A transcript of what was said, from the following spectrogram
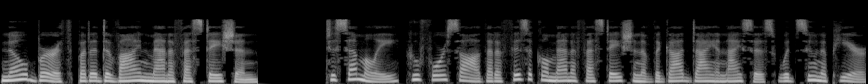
no birth but a divine manifestation. To Semele, who foresaw that a physical manifestation of the god Dionysus would soon appear.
